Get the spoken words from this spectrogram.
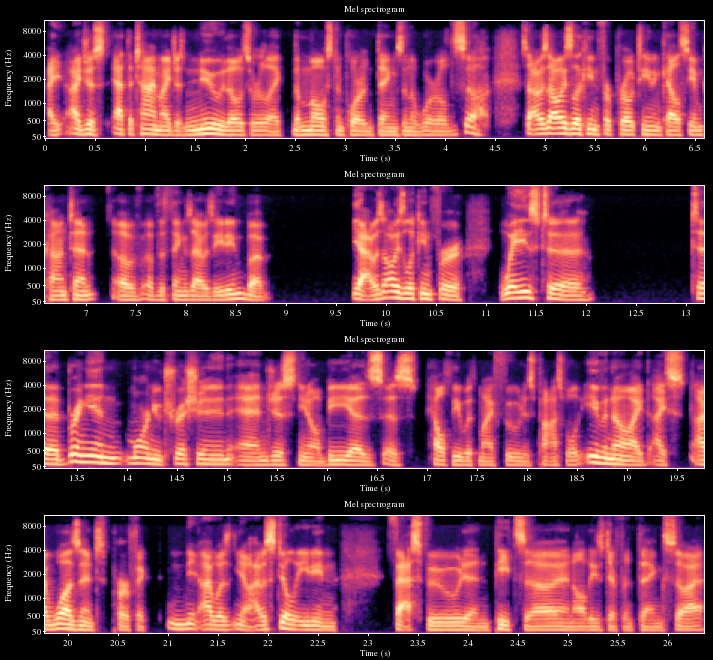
I I just at the time I just knew those were like the most important things in the world. So so I was always looking for protein and calcium content of of the things I was eating, but yeah, I was always looking for ways to to bring in more nutrition and just you know be as as healthy with my food as possible even though i i, I wasn't perfect i was you know i was still eating fast food and pizza and all these different things so i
